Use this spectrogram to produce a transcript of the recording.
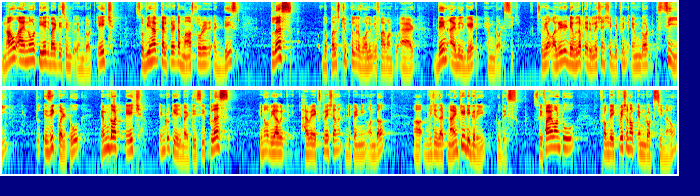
Now, I know T h by T c into m dot h. So, we have calculated the mass flow rate at this plus the pulse tube cooler volume if I want to add, then I will get m dot c. So, we have already developed a relationship between m dot c is equal to m dot h into T h by T c plus you know we have have an expression depending on the uh, which is at 90 degree to this. So, if I want to from the equation of m dot c now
